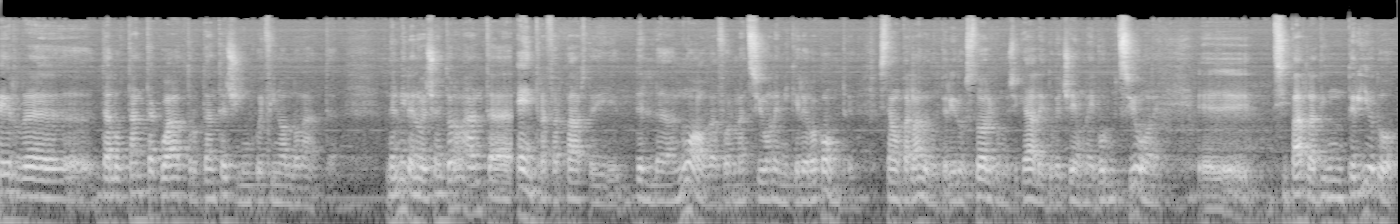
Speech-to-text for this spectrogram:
eh, dall'84-85 fino al 90. Nel 1990 entra a far parte della nuova formazione Michele Roconte. Stiamo parlando di un periodo storico musicale dove c'è un'evoluzione, eh, si parla di un periodo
